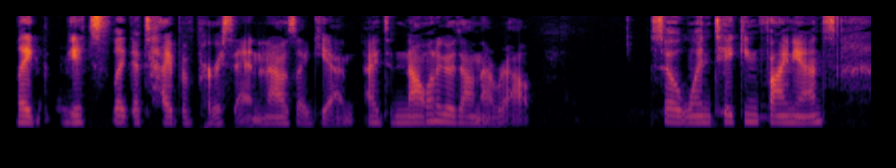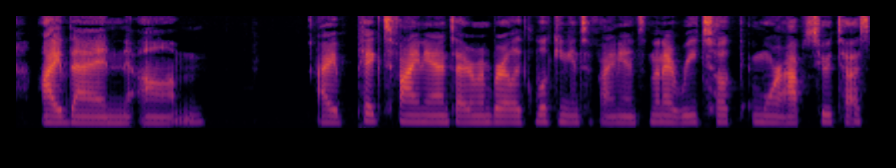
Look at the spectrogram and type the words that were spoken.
Like mm-hmm. it's like a type of person. And I was like, yeah, I did not want to go down that route. So when taking finance, I then um I picked finance. I remember like looking into finance and then I retook more aptitude tests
